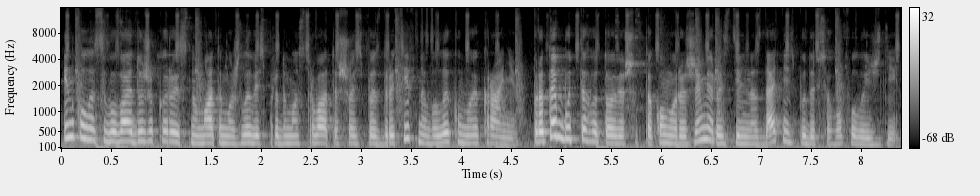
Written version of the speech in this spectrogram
Інколи це буває дуже корисно мати можливість продемонструвати щось без дротів на великому екрані. Проте будьте готові, що в такому режимі роздільна здатність буде всього Full HD.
